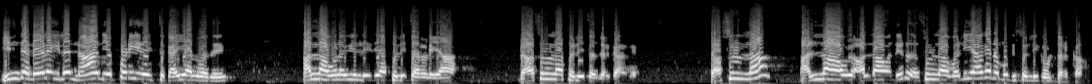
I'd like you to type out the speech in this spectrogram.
இந்த நிலையில நான் எப்படி இதை கையாள்வது? அல்லாஹ் உளவியல் ரீதியா சொல்லி தரலையா? ரசுல்லா சொல்லி தந்திருக்காங்க. ரசுல்லா அல்லாஹ் அல்லாஹ் வந்துட்டு ரசுல்லா வழியாக நமக்கு சொல்லி கொடுத்துருக்கான்.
